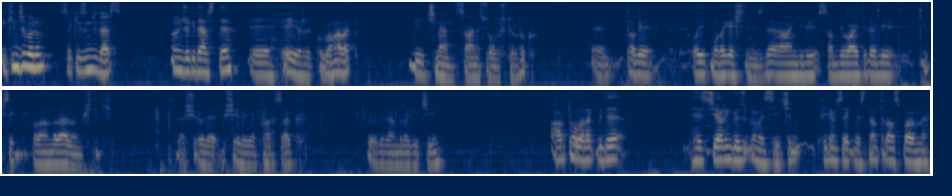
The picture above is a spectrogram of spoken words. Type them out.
İkinci bölüm 8. ders. Önceki derste e, Hair'ı kullanarak bir çimen sahnesi oluşturduk. E, Tabi edit moda geçtiğimizde herhangi bir subdivide ile bir yükseklik falan da vermemiştik. Mesela şöyle bir şey de yaparsak şöyle bir render'a geçeyim. Artı olarak bir de HSCR'ın gözükmemesi için film sekmesinden transparanı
